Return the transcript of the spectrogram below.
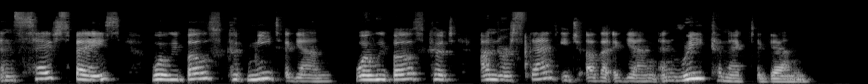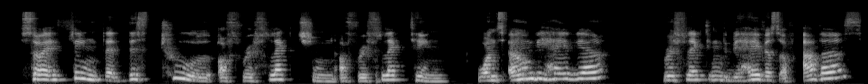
and safe space where we both could meet again, where we both could understand each other again and reconnect again. So I think that this tool of reflection, of reflecting one's own behavior, reflecting the behaviors of others,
